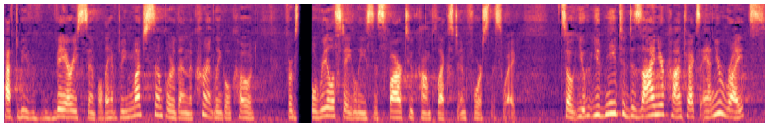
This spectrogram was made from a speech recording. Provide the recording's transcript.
have to be very simple. They have to be much simpler than the current legal code. For example, real estate lease is far too complex to enforce this way. So you, you'd need to design your contracts and your rights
